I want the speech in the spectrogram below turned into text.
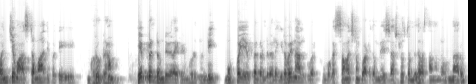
పంచమ అష్టమాధిపతి గురుగ్రహం. ఏప్రిల్ రెండు వేల ఇరవై మూడు నుండి ముప్పై ఏప్రిల్ రెండు వేల ఇరవై నాలుగు వరకు ఒక సంవత్సరం పాటుగా మేషరాశిలో తొమ్మిదవ స్థానంలో ఉన్నారు.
